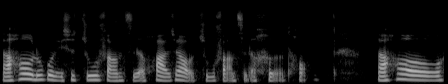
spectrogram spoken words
然后如果你是租房子的话，就要有租房子的合同。然后，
